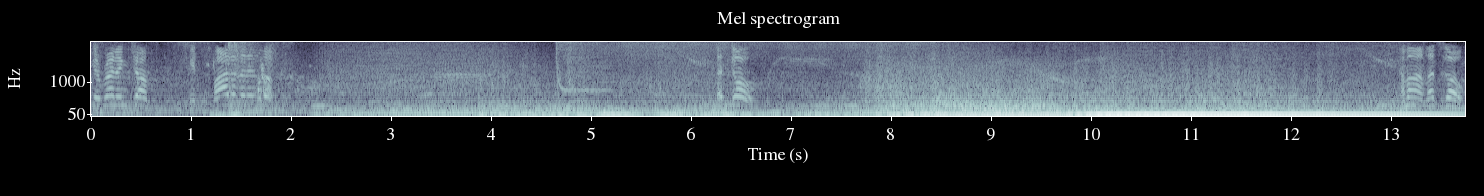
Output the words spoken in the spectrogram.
Take a running jump. It's farther than it looks. Let's go. Come on, let's go.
